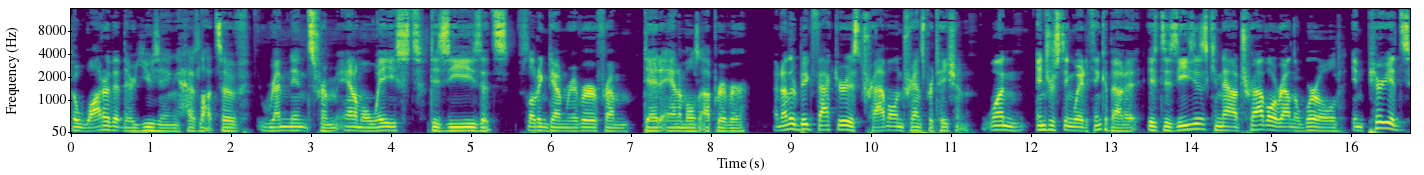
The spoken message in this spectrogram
the water that they're using has lots of remnants from animal waste, disease that's floating downriver from dead animals upriver. Another big factor is travel and transportation. One interesting way to think about it is diseases can now travel around the world in periods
